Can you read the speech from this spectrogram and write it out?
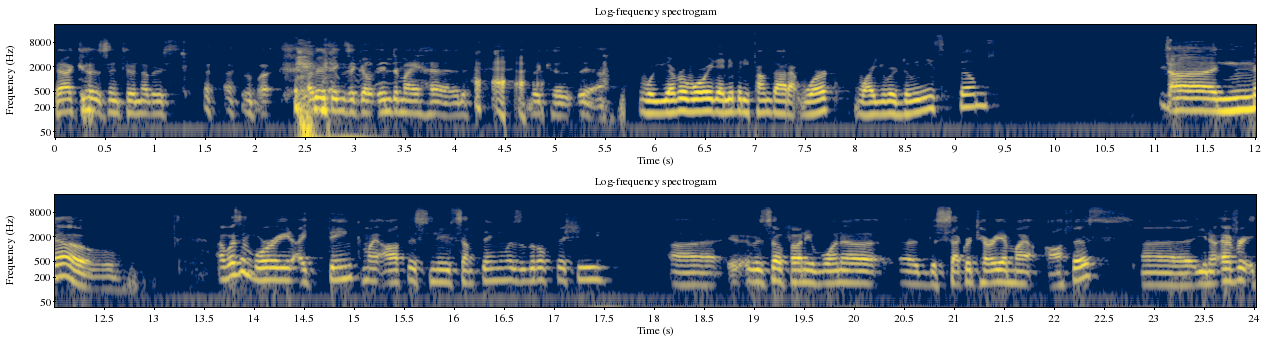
that goes into another st- other things that go into my head because yeah. Were you ever worried anybody found out at work while you were doing these films? Uh, no. I wasn't worried. I think my office knew something was a little fishy uh, it, it, was so funny. One, uh, uh, the secretary in my office, uh, you know, every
